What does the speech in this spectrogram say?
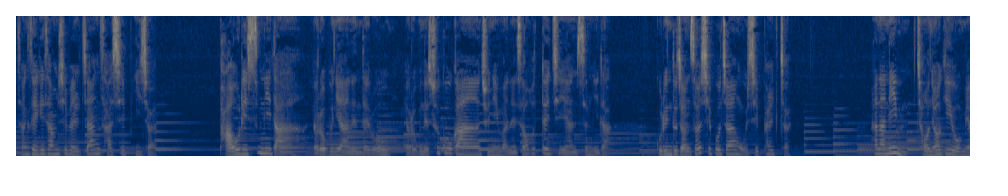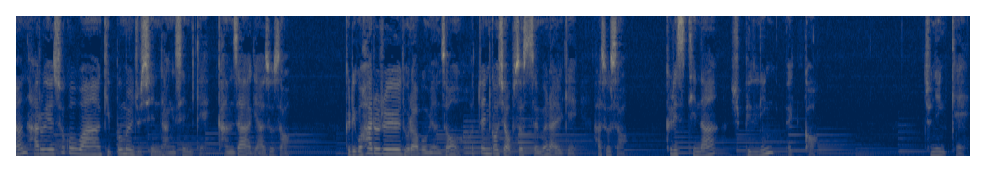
창세기 31장 42절. 바울이 씁니다. 여러분이 아는 대로 여러분의 수고가 주님 안에서 헛되지 않습니다. 고린도전서 15장 58절. 하나님, 저녁이 오면 하루의 수고와 기쁨을 주신 당신께 감사하게 하소서. 그리고 하루를 돌아보면서 헛된 것이 없었음을 알게 하소서. 크리스티나 슈필링 베커. 주님께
